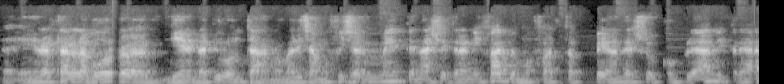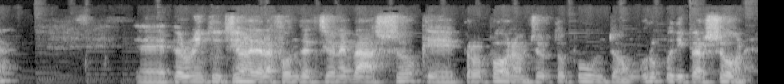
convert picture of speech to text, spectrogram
in realtà il lavoro viene da più lontano, ma diciamo ufficialmente nasce tre anni fa, abbiamo fatto appena adesso il compleanno, i tre anni, eh, per un'intuizione della Fondazione Basso che propone a un certo punto a un gruppo di persone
